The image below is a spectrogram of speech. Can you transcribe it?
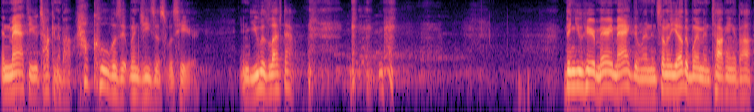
and Matthew talking about how cool was it when Jesus was here? And you was left out. then you hear Mary Magdalene and some of the other women talking about,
